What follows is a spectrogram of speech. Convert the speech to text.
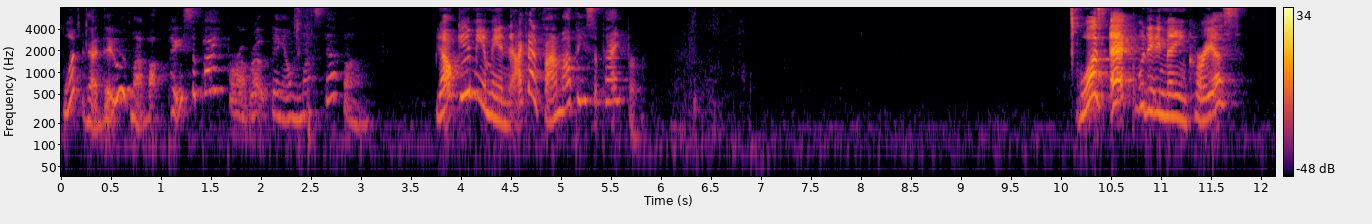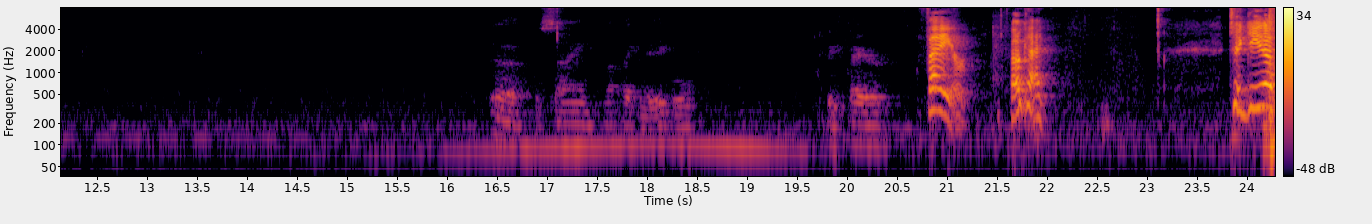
What did I do with my piece of paper I wrote down my stuff on? Y'all give me a minute. I gotta find my piece of paper. What's equity mean, Chris? uh, the same, not making it equal, to be fair. Fair. Okay. To give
